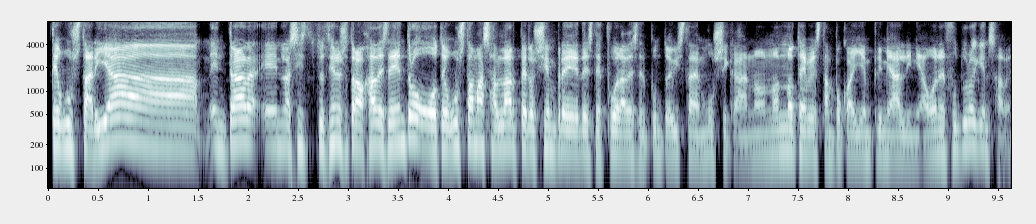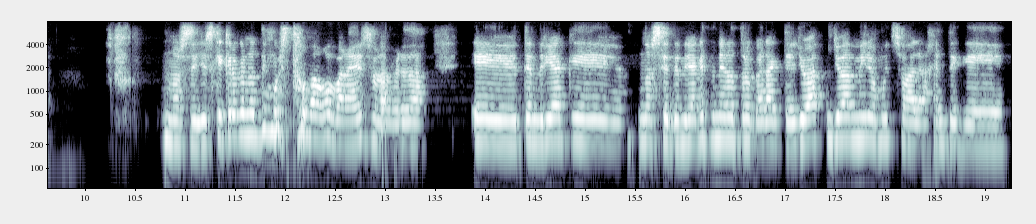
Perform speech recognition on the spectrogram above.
¿Te gustaría entrar en las instituciones o trabajar desde dentro o te gusta más hablar pero siempre desde fuera, desde el punto de vista de música? No, no, no te ves tampoco ahí en primera línea o en el futuro, quién sabe. No sé, yo es que creo que no tengo estómago para eso, la verdad. Eh, tendría que, no sé, tendría que tener otro carácter. Yo, yo admiro mucho a la gente que,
